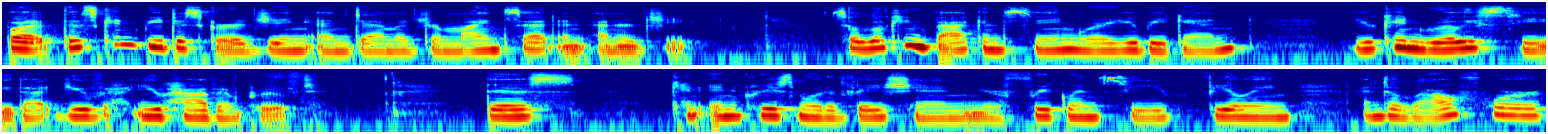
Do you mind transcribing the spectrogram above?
But this can be discouraging and damage your mindset and energy. So, looking back and seeing where you began, you can really see that you've, you have improved. This can increase motivation, your frequency, feeling, and allow for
